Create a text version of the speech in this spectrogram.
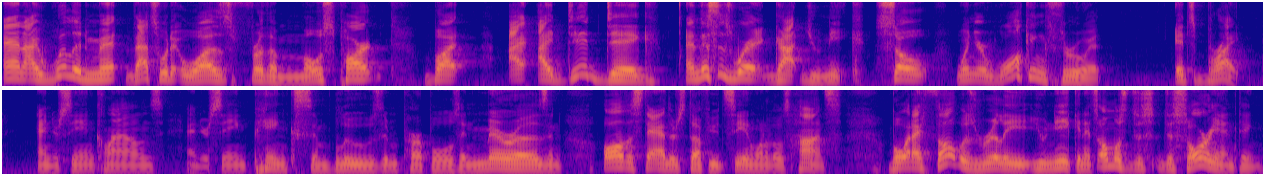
And I will admit that's what it was for the most part, but I I did dig, and this is where it got unique. So when you're walking through it, it's bright and you're seeing clowns and you're seeing pinks and blues and purples and mirrors and all the standard stuff you'd see in one of those haunts. But what I thought was really unique and it's almost dis- disorienting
